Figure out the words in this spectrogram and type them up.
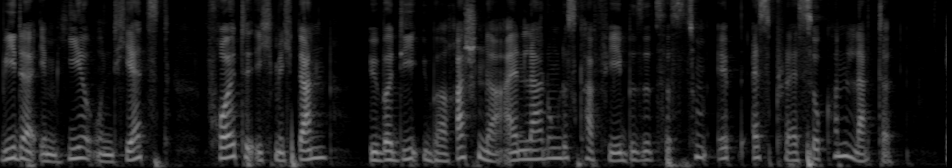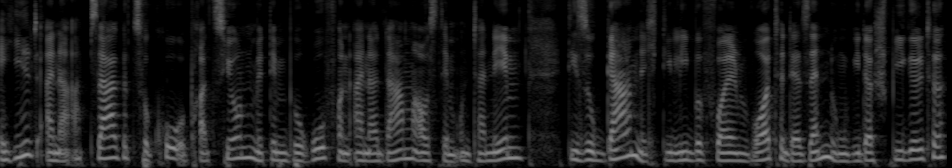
Wieder im Hier und Jetzt freute ich mich dann über die überraschende Einladung des Kaffeebesitzers zum Espresso con Latte erhielt eine Absage zur Kooperation mit dem Büro von einer Dame aus dem Unternehmen, die so gar nicht die liebevollen Worte der Sendung widerspiegelte,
